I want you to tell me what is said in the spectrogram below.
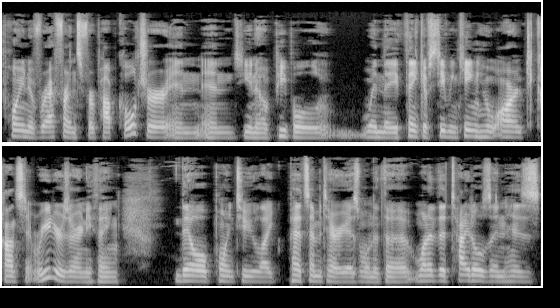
point of reference for pop culture and and you know people when they think of Stephen King who aren't constant readers or anything they'll point to like Pet Sematary as one of the one of the titles in his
